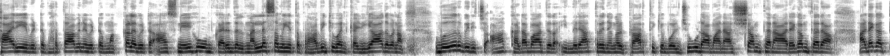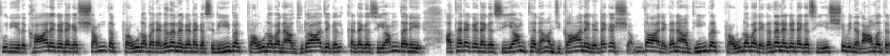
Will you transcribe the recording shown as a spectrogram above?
ഭാര്യയെ വിട്ട് ഭർത്താവിനെ വിട്ട് മക്കളെ വിട്ട് ആ സ്നേഹവും കരുതൽ നല്ല സമയത്ത് പ്രാപിക്കുവാൻ കഴിയാതെ വേണം. വേർപിരിച്ച് ആ കടബാധ്യത ഇന്ന് രാത്രി ഞങ്ങൾ പ്രാർത്ഥിക്കുമ്പോൾ ചൂടാമാന ശംധന രകംധന അടകത്തുനീർ കാലഘടക ശംതൽ പ്രൗഢവ രഗതന ഘടക ദീപൽ പ്രൗഢവന ധുരാജകൽ ഘടക സിയാംധനെ അധര ഘടക സിയാംധന ജിഗാന ഘടക ശംധാരകന ദീപൽ പ്രൗഢവ രഗതന ഘടക ഘടകസ് യേശുവിന്റെ നാമത്തിൽ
